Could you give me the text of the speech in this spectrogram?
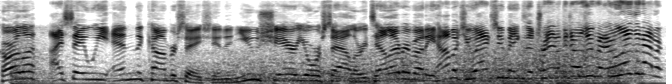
Carla, I say we end the conversation and you share your salary. Tell everybody how much you actually make as a traffic control supervisor. What is the number?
